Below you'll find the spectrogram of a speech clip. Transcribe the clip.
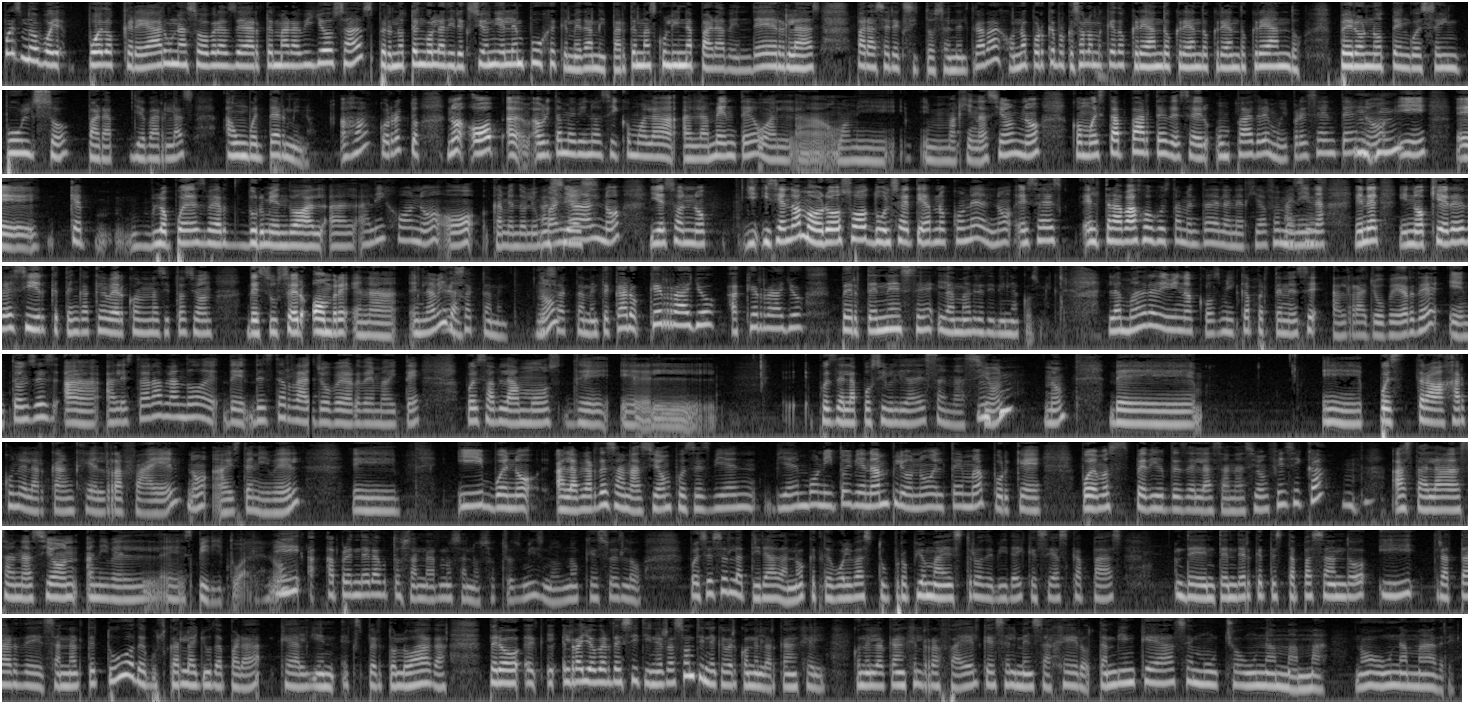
pues no voy, puedo crear unas obras de arte maravillosas, pero no tengo la dirección y el empuje que me da mi parte masculina para venderlas, para ser exitosa en el trabajo, ¿no? ¿Por qué? Porque solo me quedo creando, creando, creando, creando, pero no tengo ese impulso para llevarlas a un buen término. Ajá, correcto. No, o ahorita me vino así como a la, a la mente o a, la, o a mi imaginación, ¿no? Como esta parte de ser un padre muy presente, ¿no? Y eh, que lo puedes ver durmiendo al, al, hijo, ¿no? O cambiándole un pañal, ¿no? Y eso no y, siendo amoroso, dulce, tierno con él, ¿no? Ese es el trabajo justamente de la energía femenina en él y no quiere decir que tenga que ver con una situación de su ser hombre en la en la vida. Exactamente. Exactamente. Caro, ¿qué rayo, a qué rayo pertenece la Madre Divina Cósmica? La Madre Divina Cósmica pertenece al rayo verde y entonces al estar hablando de, de, este rayo verde, Maite, pues hablamos de el, pues de la posibilidad de sanación, ¿no? De eh, pues trabajar con el arcángel Rafael, ¿no? A este nivel. Eh, y bueno, al hablar de sanación, pues es bien, bien bonito y bien amplio, ¿no? El tema, porque podemos pedir desde la sanación física hasta la sanación a nivel eh, espiritual, ¿no? Y aprender a autosanarnos a nosotros mismos, ¿no? Que eso es lo, pues esa es la tirada, ¿no? Que te vuelvas tu propio maestro de vida y que seas capaz de entender qué te está pasando y tratar de sanarte tú o de buscar la ayuda para que alguien experto lo haga. Pero el, rayo verde sí tiene razón, tiene que ver con el arcángel, con el arcángel Rafael, que es el mensajero, también que hace mucho una mamá, ¿no? Una madre.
